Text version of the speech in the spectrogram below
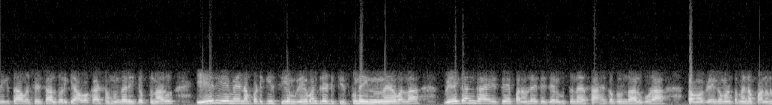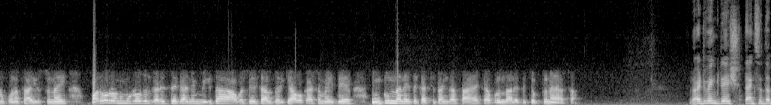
మిగతా అవశేషాలు దొరికే అవకాశం ఉందని చెప్తున్నారు. ఏది ఏమైనప్పటికీ సీఎం రేవంత్ రెడ్డి తీసుకునే ఈ నిర్ణయం వల్ల వేగంగా అయితే పనులైతే జరుగుతున్నాయి. సహాయక బృందాలు కూడా తమ వేగవంతమైన పనులు కొనసాగిస్తున్నాయి. మరో రెండు మూడు రోజులు గడిస్తే కానీ మిగతా అవశేషాలు దొరికే అవకాశం అయితే ఉంటుందని అయితే ఖచ్చితంగా సహాయక బృందాలు అయితే చెప్తున్నాయి ఆశ. Right Venkatesh thanks for the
